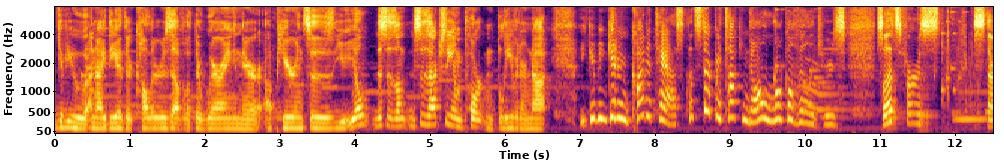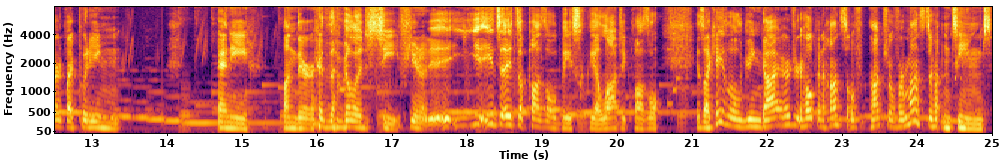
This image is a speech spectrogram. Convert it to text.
give you an idea of their colors, of what they're wearing, and their appearances. You, will this is um, this is actually important, believe it or not. You can be getting quite a task. Let's start by talking to all local villagers. So let's first start by putting any under the village chief. You know, it, it's it's a puzzle basically, a logic puzzle. It's like, hey, little green guy, I heard you're helping Hanso, Hancho for monster hunting teams.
